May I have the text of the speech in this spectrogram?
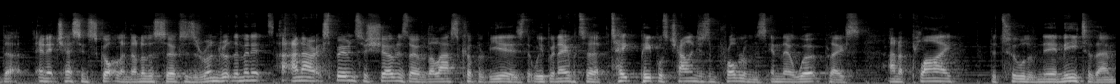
that NHS in Scotland and other services are under at the minute. And our experience has shown us over the last couple of years that we've been able to take people's challenges and problems in their workplace and apply the tool of Near Me to them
